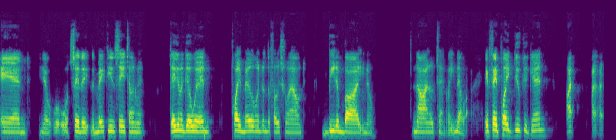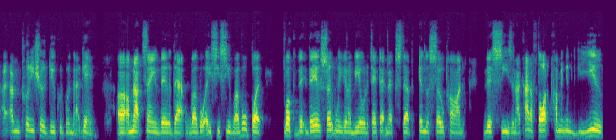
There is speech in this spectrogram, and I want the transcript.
and you know, let's say they, they make the NCAA tournament, they're going to go in, play Maryland in the first round, beat them by you know nine or ten. Like no, if they play Duke again, I, I, I am pretty sure Duke would win that game. Uh, I'm not saying they're that level, ACC level, but look, they, they are certainly going to be able to take that next step in the SoCon this season. I kind of thought coming into the year,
